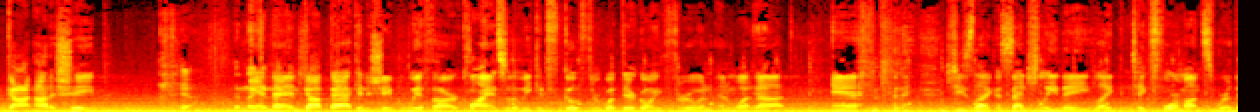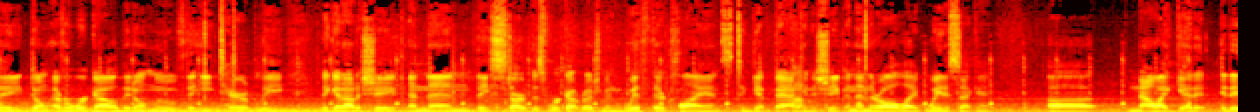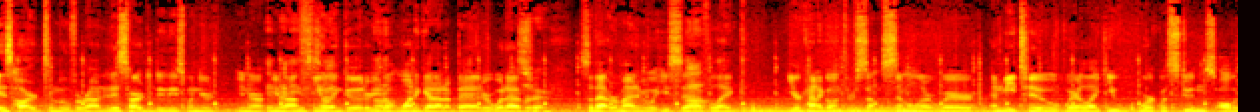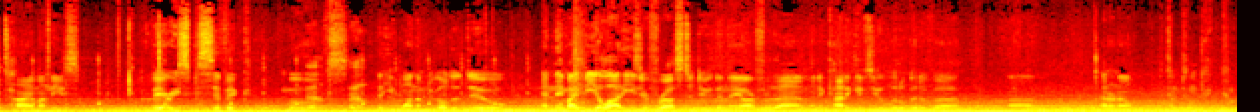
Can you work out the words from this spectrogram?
got out of shape Yeah. And then, and then got back into shape with our clients so that we could f- go through what they're going through and, and whatnot. And she's like, essentially, they like take four months where they don't ever work out, they don't move, they eat terribly, they get out of shape, and then they start this workout regimen with their clients to get back Wow. into shape. And then they're all like, wait a second. Uh, now I get it. It is hard to move around. It is hard to do these when you're you're not You're not not used to feeling good or you Oh. don't want to get out of bed or whatever. Sure. So that reminded me what you said of Oh. like you're kind of going through something similar where and me too where like you work with students all the time on these very specific moves Yeah, yeah. that you want them to be able to do and they might be a lot easier for us to do than they are for them and it kind of gives you a little bit of a um, I don't know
